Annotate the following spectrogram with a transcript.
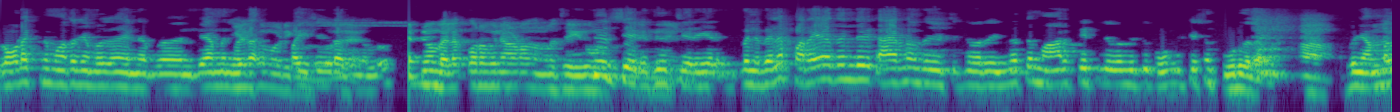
പ്രോഡക്റ്റിന് മാത്രം നമ്മൾ പൈസ ഈടാക്കുന്നുള്ളൂ ഏറ്റവും വിലക്കുറവിലാണോ നിങ്ങൾ ചെയ്തു തീർച്ചയായും തീർച്ചയായും പിന്നെ വില പറയാത്തതിന്റെ കാരണം എന്താ വെച്ചിട്ട് ഇന്നത്തെ മാർക്കറ്റിൽ വന്നിട്ട് കോമ്പറ്റീഷൻ കൂടുതലാണ്. അപ്പോൾ അപ്പൊ നമ്മൾ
